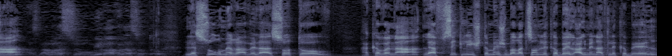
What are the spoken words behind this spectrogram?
אה? אז למה אסור מרע ולעשות טוב? לסור מרע ולעשות טוב, הכוונה להפסיק להשתמש ברצון לקבל על מנת לקבל,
